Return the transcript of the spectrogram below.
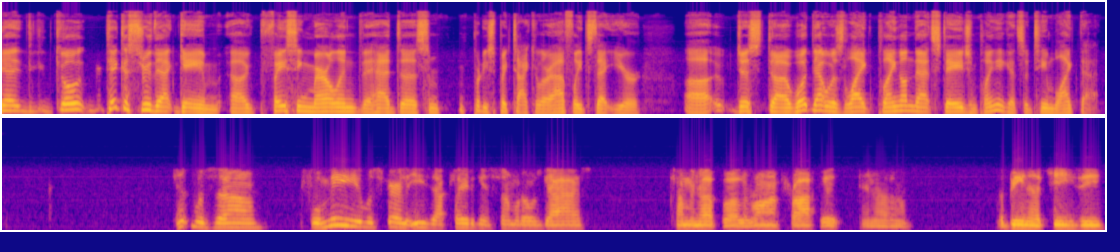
Yeah, go take us through that game uh, facing Maryland. They had uh, some pretty spectacular athletes that year. Uh, just uh, what that was like playing on that stage and playing against a team like that. It was um, for me. It was fairly easy. I played against some of those guys coming up, uh, LaRon Profit and uh, Obinna Ekezie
